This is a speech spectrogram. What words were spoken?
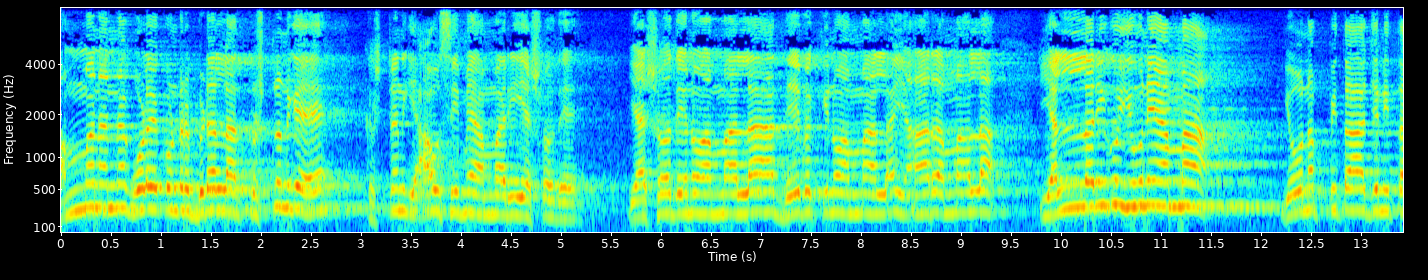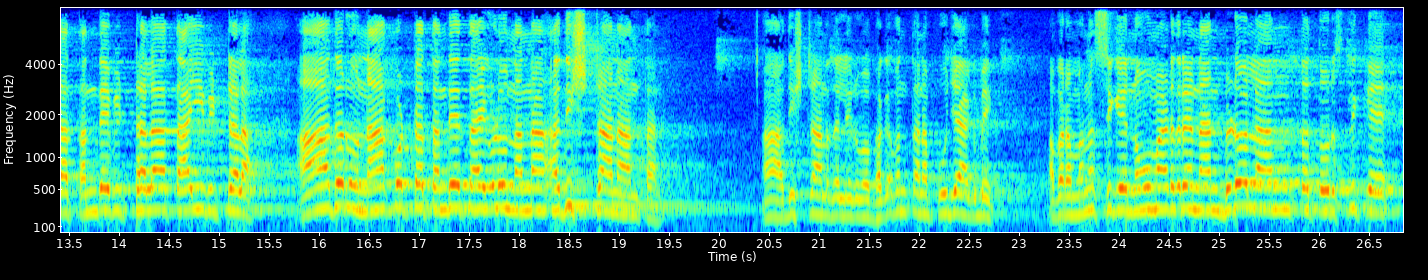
ಅಮ್ಮನನ್ನ ಗೋಳೆಕೊಂಡ್ರೆ ಬಿಡಲ್ಲ ಕೃಷ್ಣನಿಗೆ ಕೃಷ್ಣನಿಗೆ ಯಾವ ಸೀಮೆ ಅಮ್ಮ ರೀ ಯಶೋದೆ ಯಶೋದೇನೂ ಅಮ್ಮ ಅಲ್ಲ ದೇವಕ್ಕಿನೂ ಅಮ್ಮ ಅಲ್ಲ, ಯಾರ ಅಮ್ಮ ಅಲ್ಲ? ಎಲ್ಲರಿಗೂ ಇವನೇ ಅಮ್ಮ. ಯೋನಪ್ಪಿತ ಜನಿತ, ತಂದೆ ಬಿಟ್ಟಲ ತಾಯಿ ಬಿಟ್ಟಲ ಆದರೂ ನಾ ಕೊಟ್ಟ ತಂದೆ ತಾಯಿಗಳು ನನ್ನ ಅಧಿಷ್ಠಾನ ಅಂತಾನೆ. ಆ ಅಧಿಷ್ಠಾನದಲ್ಲಿರುವ ಭಗವಂತನ ಪೂಜೆ ಆಗಬೇಕು. ಅವರ ಮನಸ್ಸಿಗೆ ನೋವು ಮಾಡಿದ್ರೆ ನಾನು ಬಿಡೋಲ್ಲ ಅಂತ ತೋರಿಸ್ಲಿಕ್ಕೆ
